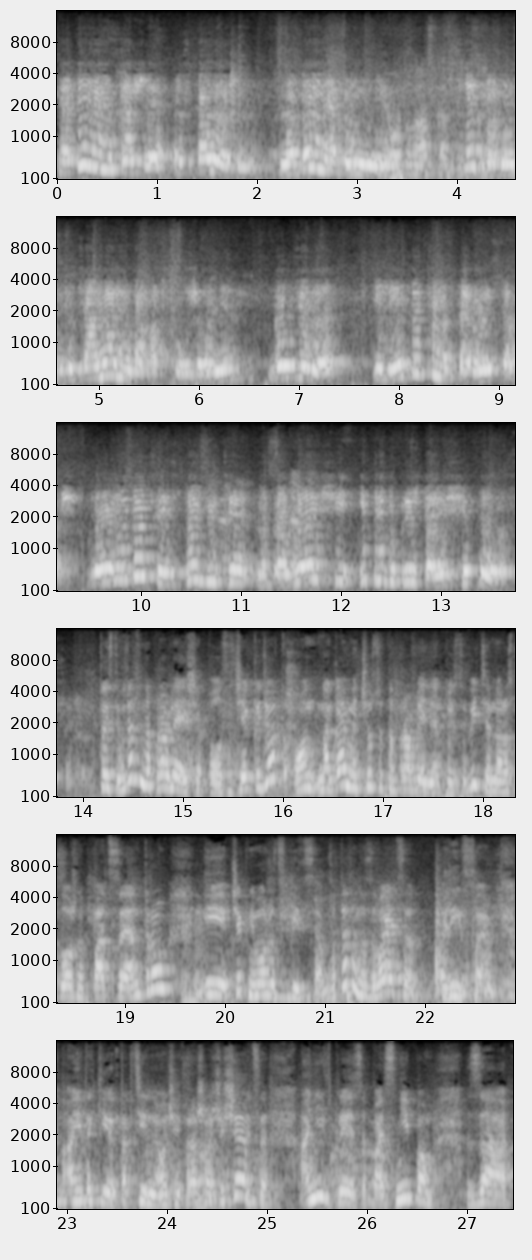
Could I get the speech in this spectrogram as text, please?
На первом этаже расположены надомный И абонемент, вот сектор стационарного обслуживания, гардероб и лестница на второй этаж. Для ориентации используйте направляющие и предупреждающие полосы. То есть вот эта направляющая полоса. Человек идет, он ногами чувствует направление. То есть, видите, она расположена по центру, и человек не может сбиться. Вот это называется рифы. Они такие тактильно очень хорошо ощущаются. Они клеятся по снипам за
